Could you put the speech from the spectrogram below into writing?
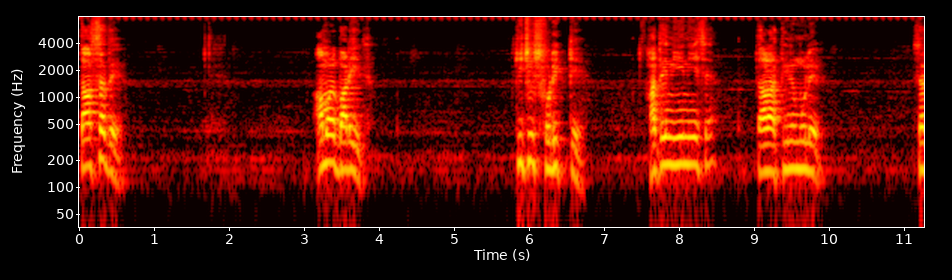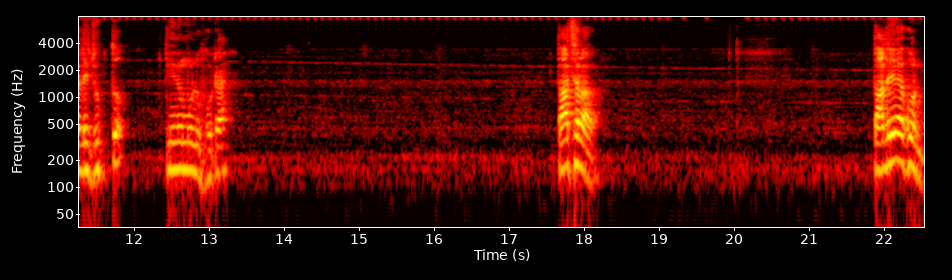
তার সাথে আমার বাড়ির কিছু শরিককে হাতে নিয়ে নিয়েছে। তারা তৃণমূলের সাথে যুক্ত। তৃণমূল ভোটার। তাছাড়াও তাদের এখন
